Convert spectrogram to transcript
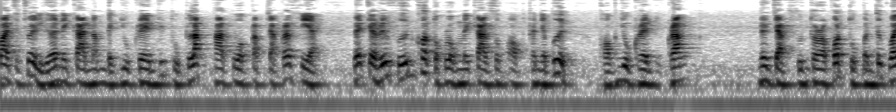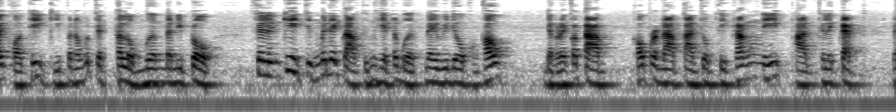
ว่าจะช่วยเหลือในการนำเด็กยูเครนที่ถูกลักพาตัวกลับจากรัสเซีย และจะรื้อฟื้นข้อตกลงในการส่งออกธัญพืชของยูเครนอีกครั้ง เนื่องจากสุนทรพจน์ถูกบันทึกไว้ก่อนที่ขีปนาวุธจะถล่มเมืองดานิโปรเซเลนกี้จึงไม่ได้กล่าวถึงเหตุระเบิดในวิดีโอของเขา อย่างไรก็ตาม เขาประนามการโจมตีครั้งนี้ผ่านเทเลกราฟ ใน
